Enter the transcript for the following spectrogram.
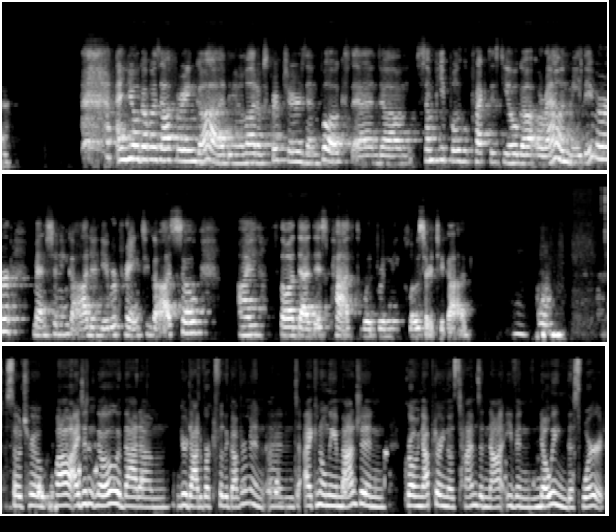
and yoga was offering God in a lot of scriptures and books. And um, some people who practiced yoga around me, they were mentioning God and they were praying to God. So I thought that this path would bring me closer to God. So true. Wow, I didn't know that um, your dad worked for the government, and I can only imagine growing up during those times and not even knowing this word,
